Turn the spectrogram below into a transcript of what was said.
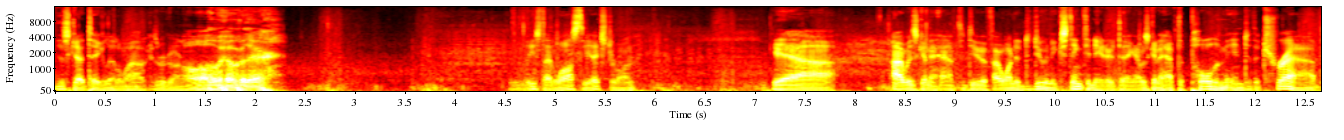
This gotta take a little while because we're going all the way over there. At least I lost the extra one. Yeah, I was gonna have to do, if I wanted to do an Extinctinator thing, I was gonna have to pull them into the trap.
